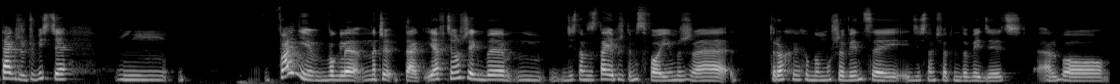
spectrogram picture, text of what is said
Tak, rzeczywiście. Mm, fajnie w ogóle, znaczy tak, ja wciąż jakby mm, gdzieś tam zostaję przy tym swoim, że trochę chyba muszę więcej gdzieś tam się o tym dowiedzieć, albo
